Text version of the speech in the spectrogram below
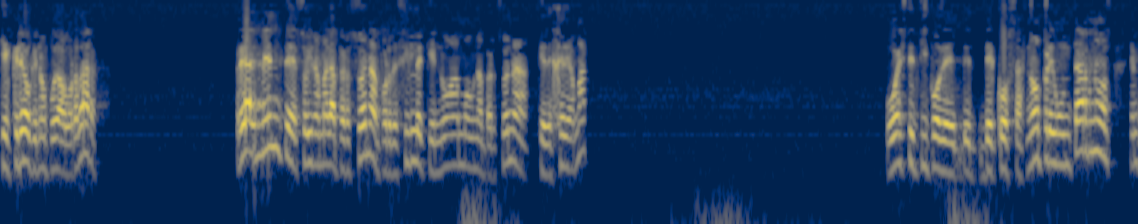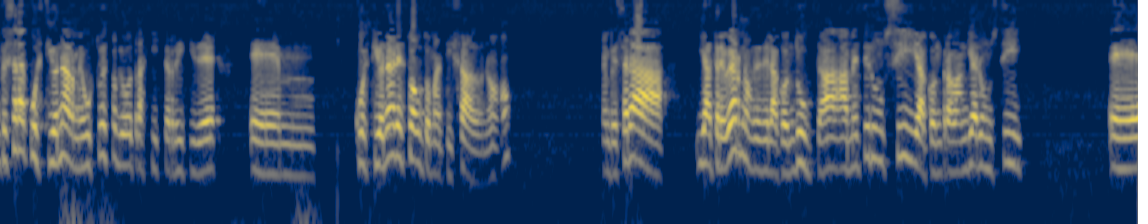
que creo que no puedo abordar? ¿Realmente soy una mala persona por decirle que no amo a una persona que dejé de amar? o este tipo de, cosas, ¿no? Preguntarnos, empezar a cuestionar, me gustó esto que vos trajiste, Ricky, de em, cuestionar esto automatizado, ¿no? Empezar a, y atrevernos desde la conducta a meter un sí, a contrabandear un sí, eh,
